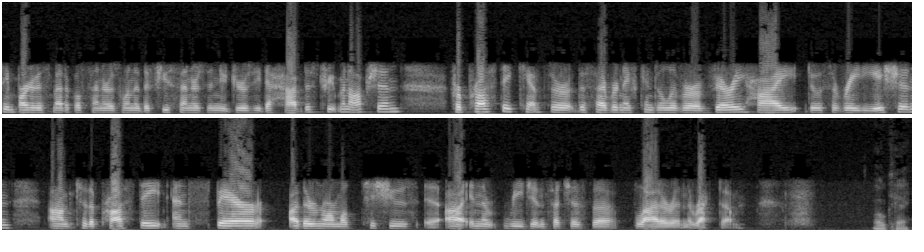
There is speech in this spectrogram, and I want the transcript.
St. Barnabas Medical Center is one of the few centers in New Jersey to have this treatment option. For prostate cancer, the CyberKnife can deliver a very high dose of radiation um, to the prostate and spare other normal tissues uh, in the region, such as the bladder and the rectum. Okay,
